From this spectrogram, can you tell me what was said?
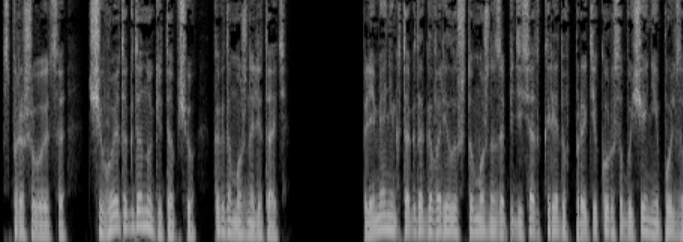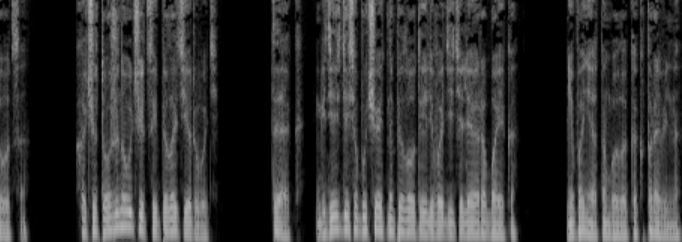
Спрашиваются, чего я тогда ноги топчу, когда можно летать? Племянник тогда говорил, что можно за 50 кредов пройти курс обучения и пользоваться. Хочу тоже научиться и пилотировать. Так, где здесь обучают на пилота или водителя аэробайка? Непонятно было, как правильно.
